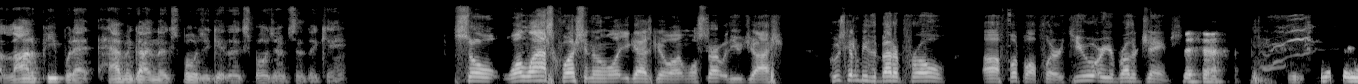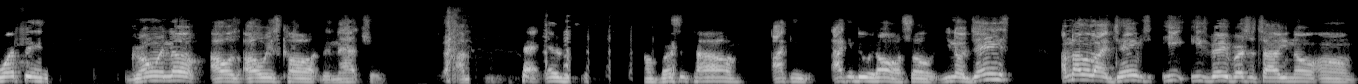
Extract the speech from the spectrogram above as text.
a lot of people that haven't gotten the exposure get the exposure ever since they came. So one last question, and I'll let you guys go. And we'll start with you, Josh. Who's going to be the better pro uh, football player, you or your brother James? one thing. Growing up, I was always called the natural. I'm, I'm versatile. I can I can do it all. So you know, James. I'm not gonna lie, James. He he's very versatile. You know, um,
